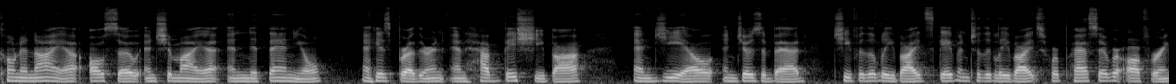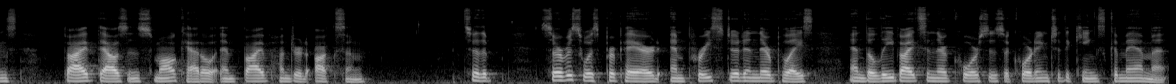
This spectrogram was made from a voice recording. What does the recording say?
Conaniah also, and Shemaiah, and Nethaneel, and his brethren, and Habishibah, and Jeiel, and Jozabad, chief of the Levites, gave unto the Levites for Passover offerings five thousand small cattle and five hundred oxen. So the service was prepared, and priests stood in their place, and the Levites in their courses according to the king's commandment.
